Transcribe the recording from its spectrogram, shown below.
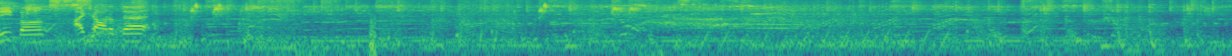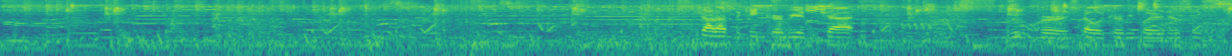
Seed bomb. I taught him that. Shout out to King Kirby in the chat. Root for his fellow Kirby player, Gnosis.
